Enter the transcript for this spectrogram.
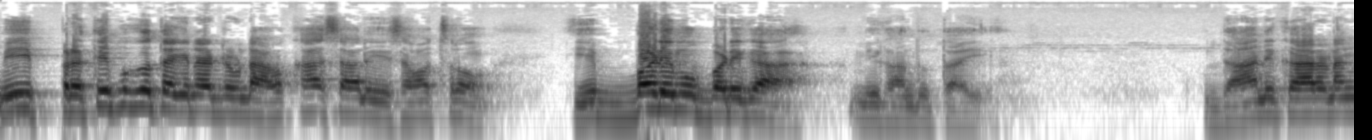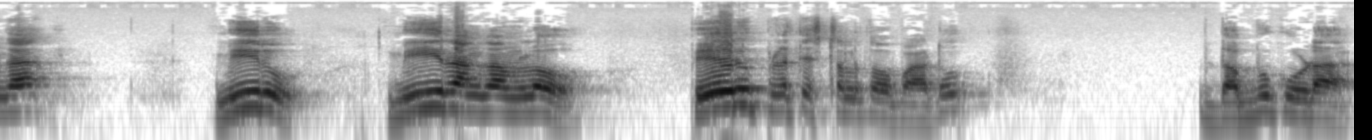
మీ ప్రతిభకు తగినటువంటి అవకాశాలు ఈ సంవత్సరం ఇబ్బడి ముబ్బడిగా మీకు అందుతాయి. దాని కారణంగా మీరు మీ రంగంలో పేరు ప్రతిష్టలతో పాటు డబ్బు కూడా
